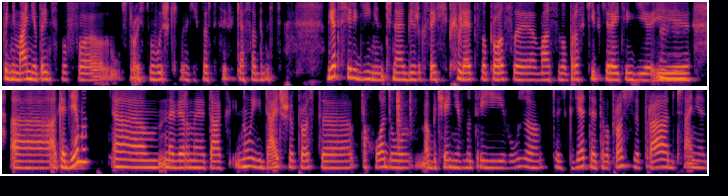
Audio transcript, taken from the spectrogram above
понимания принципов э, устройства вышки, каких-то специфики, особенностей. Где-то в середине, начиная ближе к сессии, появляются вопросы массово про скидки, рейтинги и э, академы, наверное, так. Ну и дальше просто по ходу обучения внутри вуза, то есть где-то это вопросы про написание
